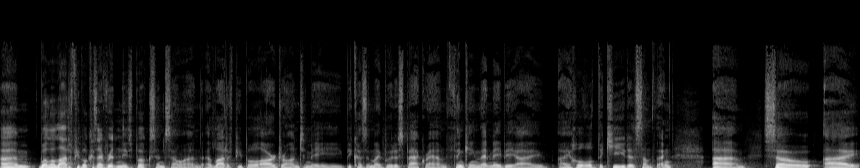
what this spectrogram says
Um, well, a lot of people, because I've written these books and so on, a lot of people are drawn to me because of my Buddhist background, thinking that maybe I, I hold the key to something. Um, so I,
